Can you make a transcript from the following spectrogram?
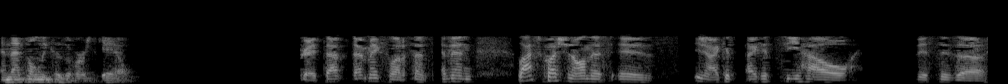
and that's only 'cause of our scale. Great. That makes a lot of sense. And then last question on this is, you know, I could see how this is a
